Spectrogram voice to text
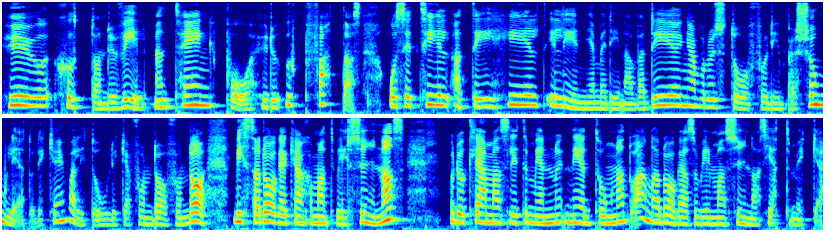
hur sjutton du vill, men tänk på hur du uppfattas och se till att det är helt i linje med dina värderingar, vad du står för, din personlighet. Och det kan ju vara lite olika från dag från dag. Vissa dagar kanske man inte vill synas och då klär man sig lite mer nedtonat och andra dagar så vill man synas jättemycket.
